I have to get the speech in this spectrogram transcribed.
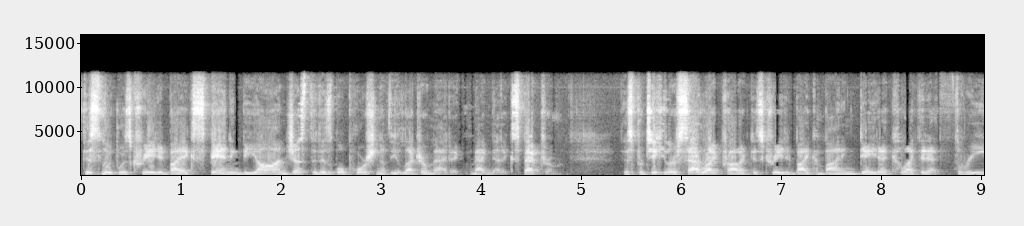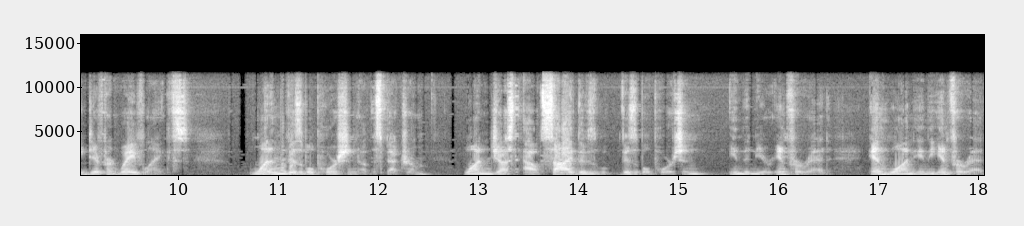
This loop was created by expanding beyond just the visible portion of the electromagnetic spectrum. This particular satellite product is created by combining data collected at three different wavelengths, one in the visible portion of the spectrum, one just outside the visible portion in the near infrared, and one in the infrared.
